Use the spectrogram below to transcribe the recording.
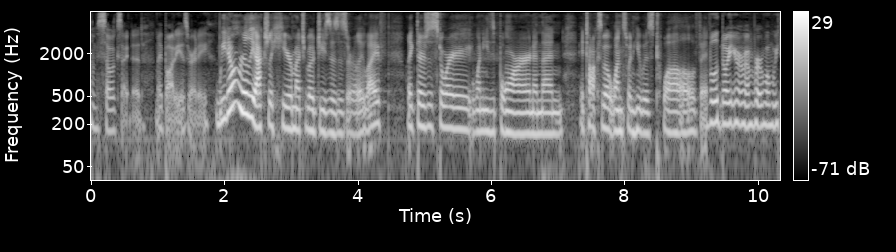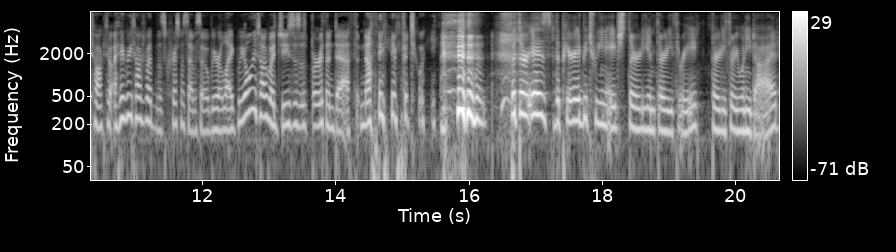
I'm so excited. My body is ready. we don't really actually hear much about Jesus' early life. Like there's a story when he's born, and then it talks about once when he was twelve. Well, don't you remember when we talked to? I think we talked about in this Christmas episode. We were like, we only talk about Jesus' birth and death, nothing in between. But there is the period between age 30 and 33, 33 when he died,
